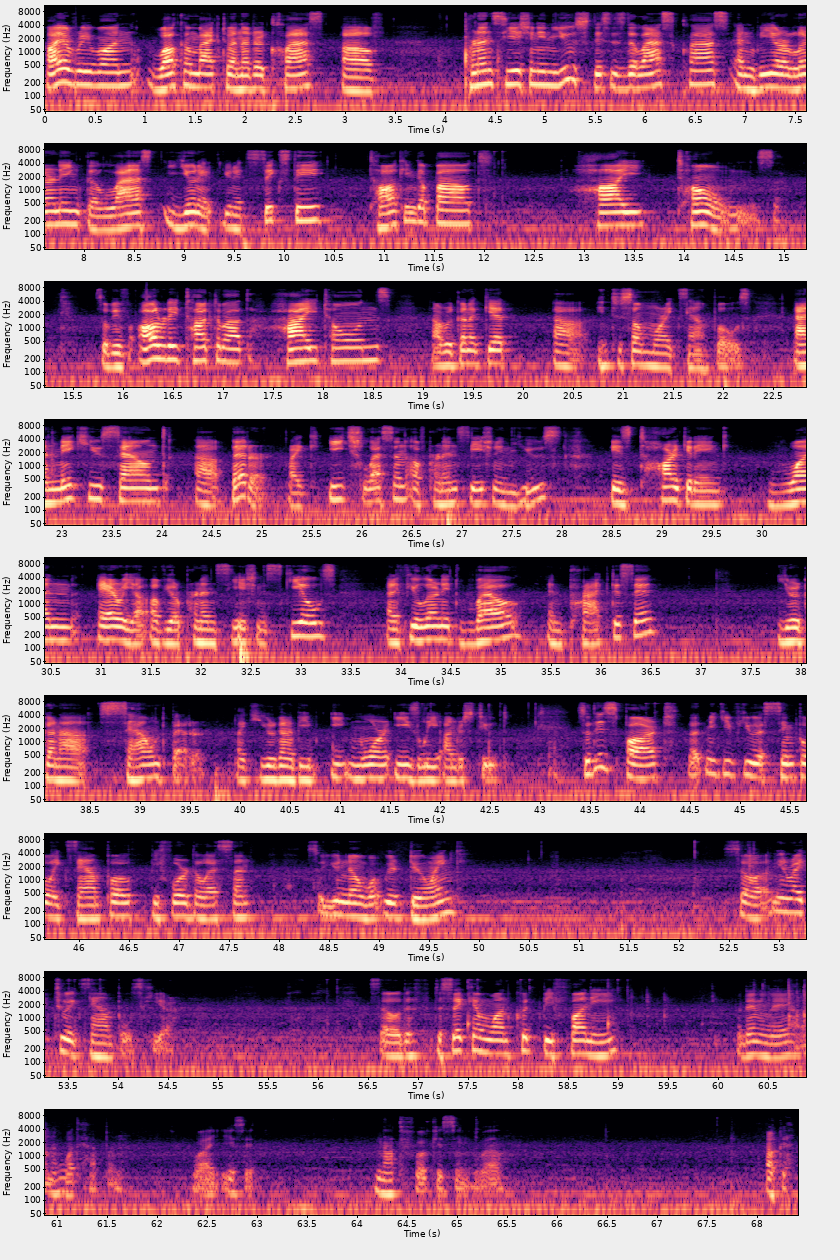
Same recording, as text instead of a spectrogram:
Hi everyone, welcome back to another class of pronunciation in use. This is the last class and we are learning the last unit, unit 60, talking about high tones. So we've already talked about high tones. Now we're gonna get uh, into some more examples and make you sound uh, better. Like each lesson of pronunciation in use is targeting one area of your pronunciation skills and if you learn it well and practice it you're gonna sound better. Like you're gonna be e more easily understood. So this part let me give you a simple example before the lesson so you know what we're doing. So let me write two examples here so the, the second one could be funny but anyway I don't know what happened. Why is it not focusing well? Okay.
